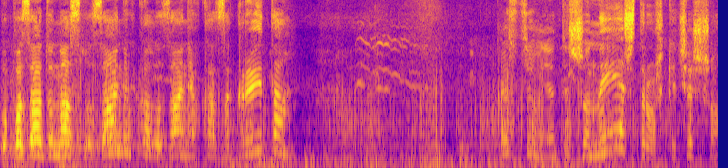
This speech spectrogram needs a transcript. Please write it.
Бо позаду нас Лозанівка, Лозанівка закрита. Костюня, ти що, ниєш трошки чи що?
